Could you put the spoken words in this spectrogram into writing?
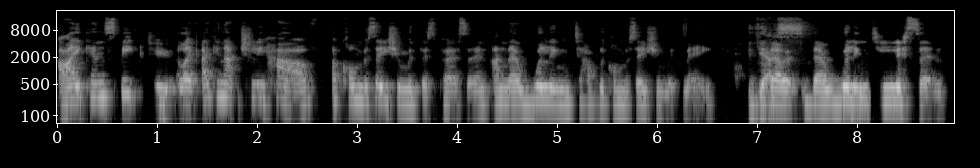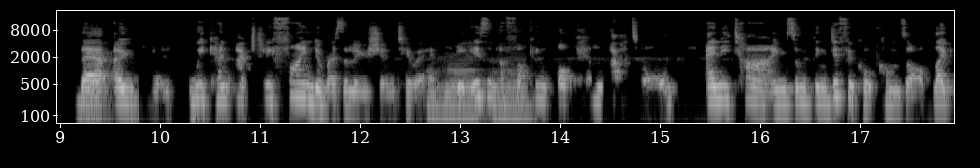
I can speak to, like, I can actually have a conversation with this person and they're willing to have the conversation with me. Yes. They're, they're willing to listen. They're yeah. open. We can actually find a resolution to it. Mm-hmm, it isn't mm-hmm. a fucking uphill battle anytime something difficult comes up. Like,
